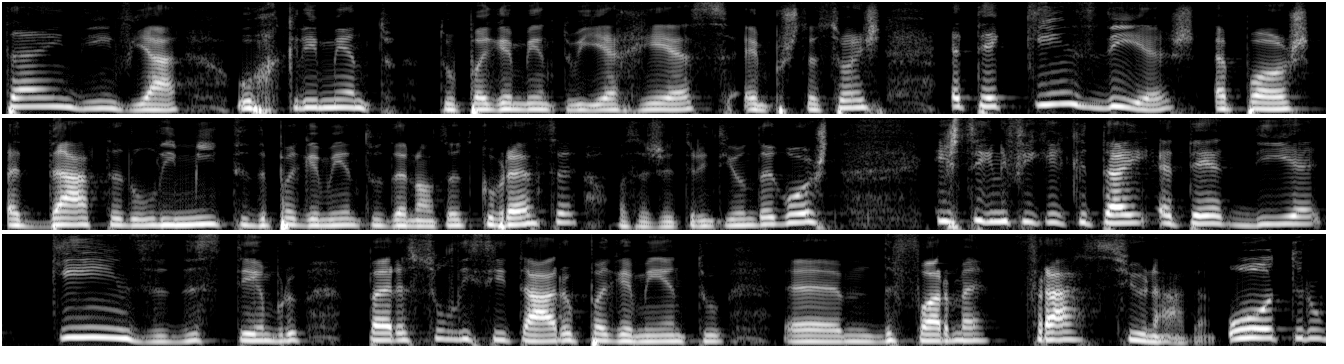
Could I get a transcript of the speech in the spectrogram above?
tem de enviar o requerimento do pagamento do IRS em prestações até 15 dias após a data de limite de pagamento da nota de cobrança, ou seja, 31 de agosto. Isto significa que tem até dia 15 de setembro para solicitar o pagamento um, de forma fracionada. Outro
